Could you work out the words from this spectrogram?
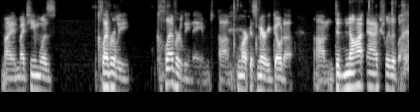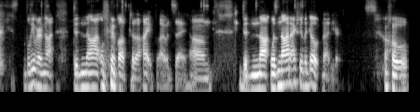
my my team was cleverly, cleverly named um, Marcus Mariota. Um, did not actually live, believe it or not, did not live up to the hype. I would say, um, did not was not actually the goat that year. So,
